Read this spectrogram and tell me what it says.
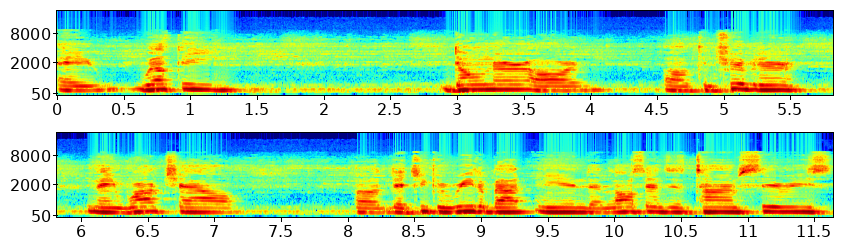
a wealthy donor or uh, contributor named Rothschild uh, that you can read about in the Los Angeles Times series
